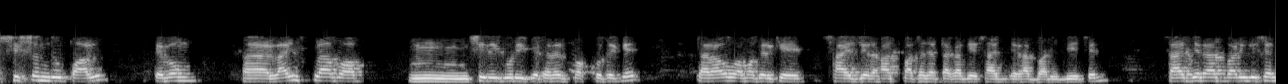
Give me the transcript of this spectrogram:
শীর্ষেন্দু পাল এবং লাইন্স ক্লাব অফ শিলিগুড়ি গেটারের পক্ষ থেকে তারাও আমাদেরকে সাহায্যের হাত, পাঁচ হাজার টাকা দিয়ে সাহায্যের হাত বাড়িয়ে দিয়েছেন। সাহায্যের হাত বাড়িয়ে দিয়েছেন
